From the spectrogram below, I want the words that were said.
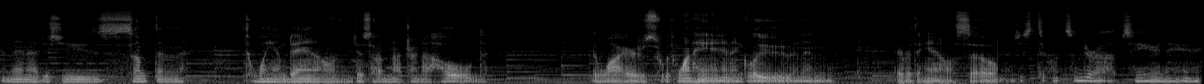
And then I just use something to weigh them down just so I'm not trying to hold the wires with one hand and glue and then everything else. So I'm just throwing some drops here and there.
